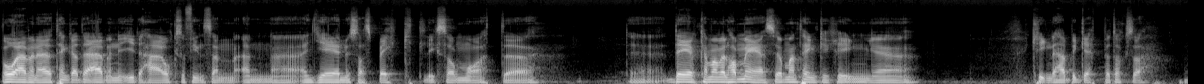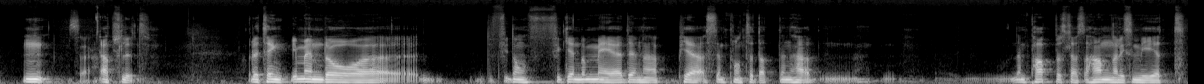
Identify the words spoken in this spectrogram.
Och även, jag tänker att det även i det här också finns en, en, eh, en genusaspekt liksom och att eh, det, det kan man väl ha med sig om man tänker kring eh, kring det här begreppet också. Mm, absolut. Och det tänker man ändå... De fick ändå med den här pjäsen på något sätt att den här... Den papperslösa hamnar liksom i ett...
